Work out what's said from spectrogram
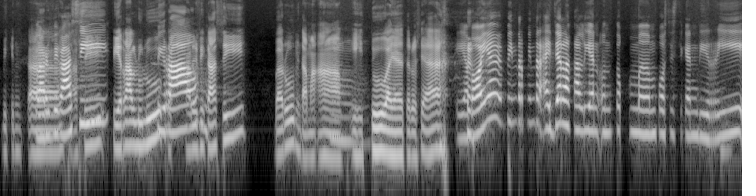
bikin uh, Klarifikasi. kasih viral dulu Viral. klarifikasi baru minta maaf Hmm. itu ya terus ya Iya pokoknya pinter-pinter aja lah kalian untuk memposisikan diri.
